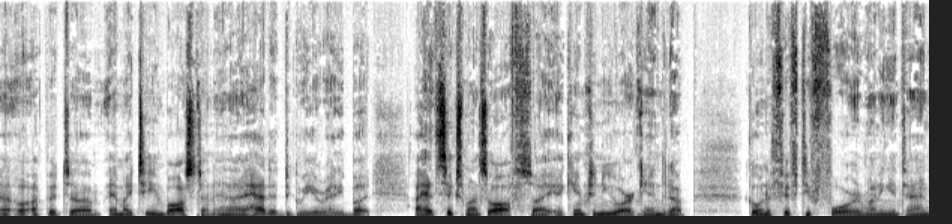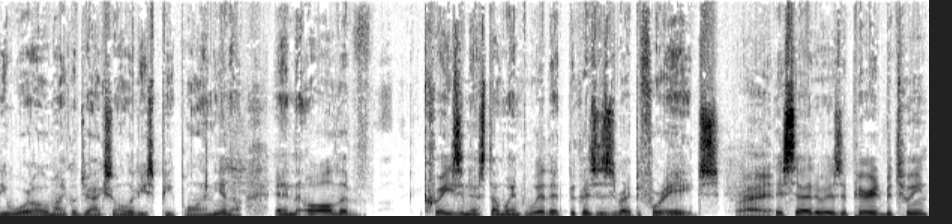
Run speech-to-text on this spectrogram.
uh, up at um, MIT in Boston, and I had a degree already, but I had six months off, so I, I came to New York. and Ended up going to 54 and running into Andy Warhol, Michael Jackson, all of these people, and you know, and all the craziness that went with it because this is right before AIDS. right. They said it was a period between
